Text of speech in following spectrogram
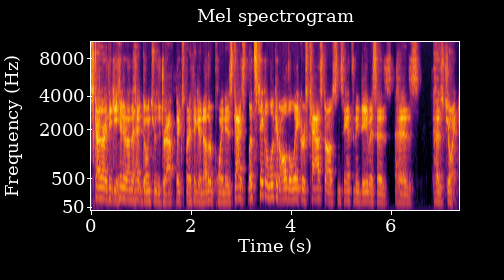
Skylar, I think you hit it on the head going through the draft picks, but I think another point is, guys, let's take a look at all the Lakers cast-offs since Anthony Davis has has has joined.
